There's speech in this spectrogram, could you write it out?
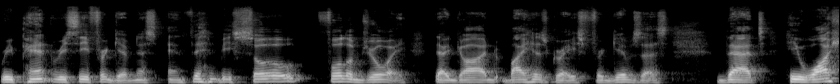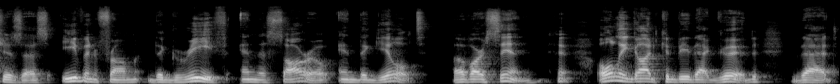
repent, receive forgiveness, and then be so full of joy that God, by his grace, forgives us, that he washes us even from the grief and the sorrow and the guilt of our sin. only God could be that good that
